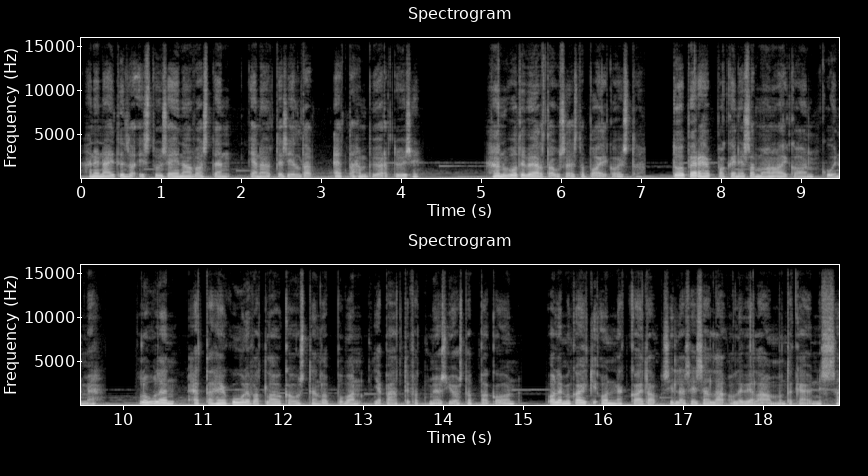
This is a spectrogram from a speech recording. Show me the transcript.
Hänen äitinsä istui seinää vasten ja näytti siltä, että hän pyörtyisi. Hän vuoti verta useista paikoista. Tuo perhe pakeni samaan aikaan kuin me. Luulen, että he kuulivat laukausten loppuvan ja päättivät myös juosta pakoon. Olemme kaikki onnekkaita, sillä sisällä oli vielä ammunta käynnissä.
